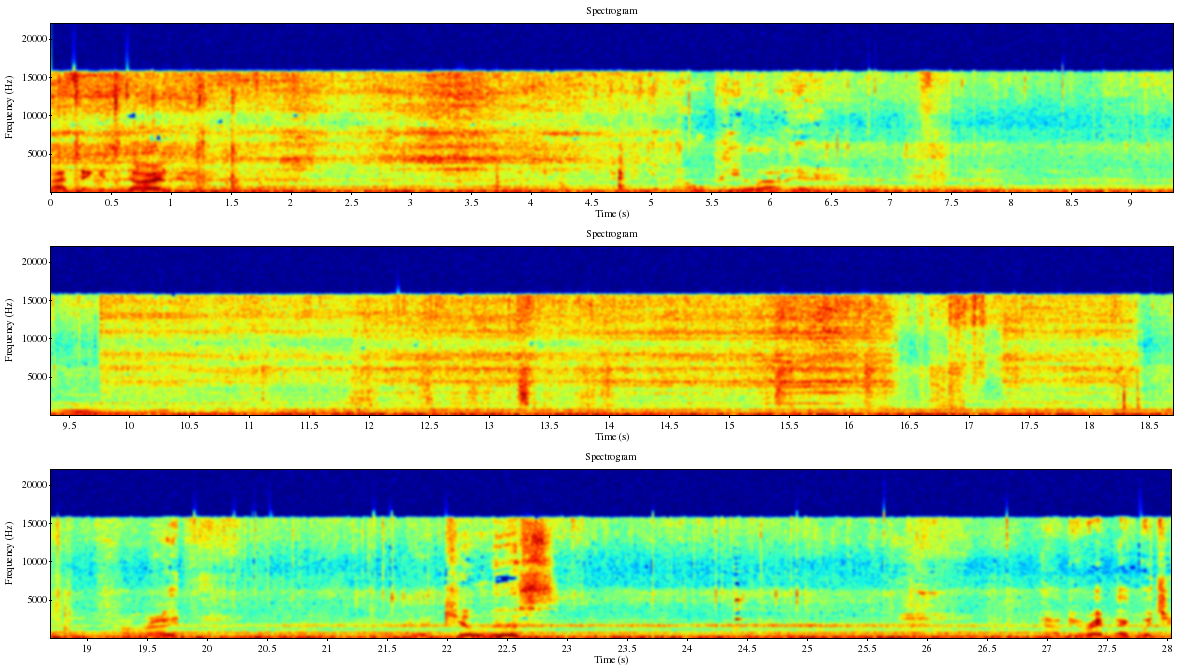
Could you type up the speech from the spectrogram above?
I think it's done. Get my old peel out here. Oh. Kill this. I'll be right back with you.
